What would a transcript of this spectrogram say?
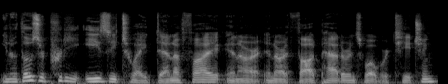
you know those are pretty easy to identify in our in our thought patterns while we're teaching.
